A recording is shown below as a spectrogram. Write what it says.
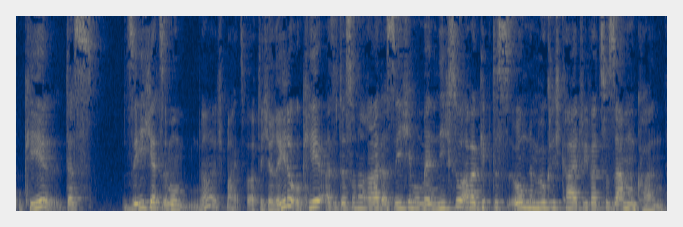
Okay, das sehe ich jetzt im Moment, ne, ich mache jetzt wörtliche Rede, okay, also das Honorar, das sehe ich im Moment nicht so, aber gibt es irgendeine Möglichkeit, wie wir zusammen können,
